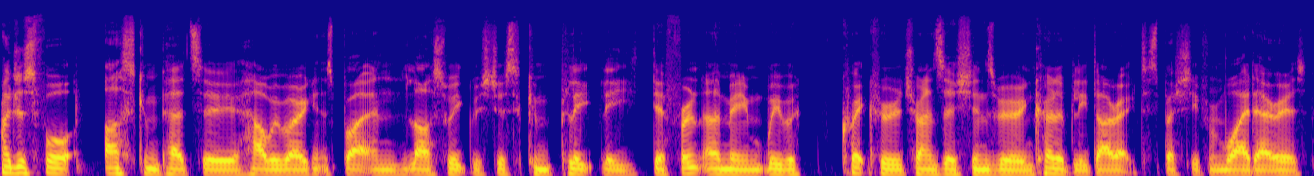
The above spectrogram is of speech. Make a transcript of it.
I just thought us compared to how we were against Brighton last week was just completely different. I mean, we were quick through transitions, we were incredibly direct, especially from wide areas,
